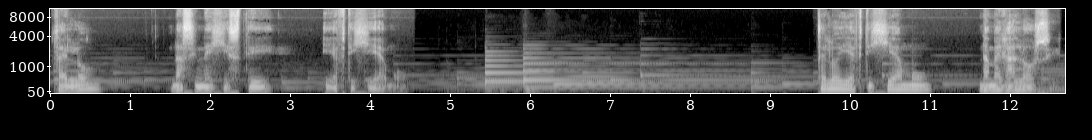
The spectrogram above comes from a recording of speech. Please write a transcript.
Θέλω να συνεχιστεί η ευτυχία μου. Θέλω η ευτυχία μου να μεγαλώσει.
